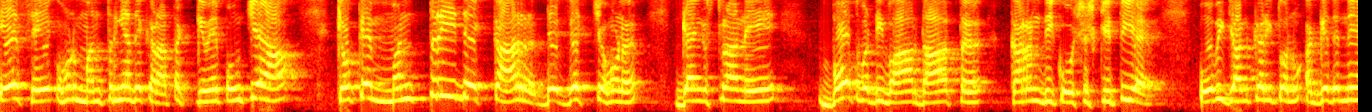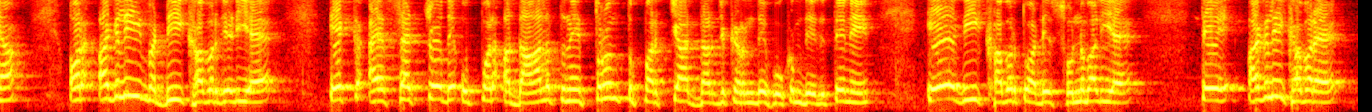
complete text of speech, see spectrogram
ਇਹ ਸੇਕ ਹੁਣ ਮੰਤਰੀਆਂ ਦੇ ਘਰਾਂ ਤੱਕ ਕਿਵੇਂ ਪਹੁੰਚਿਆ? ਕਿਉਂਕਿ ਮੰਤਰੀ ਦੇ ਘਰ ਦੇ ਵਿੱਚ ਹੁਣ ਗੈਂਗਸਟਰਾਂ ਨੇ ਬਹੁਤ ਵੱਡੀ ਵਾਰਦਾਤ ਕਰਨ ਦੀ ਕੋਸ਼ਿਸ਼ ਕੀਤੀ ਹੈ। ਉਹ ਵੀ ਜਾਣਕਾਰੀ ਤੁਹਾਨੂੰ ਅੱਗੇ ਦਿੰਨੇ ਆ। ਔਰ ਅਗਲੀ ਵੱਡੀ ਖਬਰ ਜਿਹੜੀ ਹੈ, ਇੱਕ ਐਸਐਚਓ ਦੇ ਉੱਪਰ ਅਦਾਲਤ ਨੇ ਤੁਰੰਤ ਪਰਚਾ ਦਰਜ ਕਰਨ ਦੇ ਹੁਕਮ ਦੇ ਦਿੱਤੇ ਨੇ। ਇਹ ਵੀ ਖਬਰ ਤੁਹਾਡੇ ਸੁਣਨ ਵਾਲੀ ਹੈ। ਤੇ ਅਗਲੀ ਖਬਰ ਹੈ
